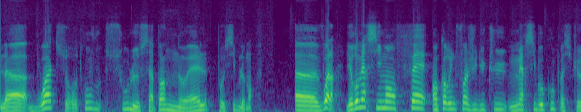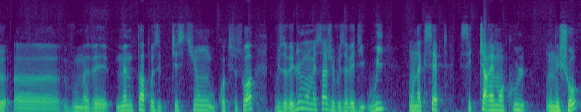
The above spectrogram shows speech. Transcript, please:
la boîte se retrouve sous le sapin de Noël, possiblement. Euh, voilà, les remerciements faits, encore une fois, jus du cul, merci beaucoup parce que vous m'avez même pas posé de questions ou quoi que ce soit. Vous avez lu mon message et vous avez dit oui, on accepte, c'est carrément cool, on est chaud.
